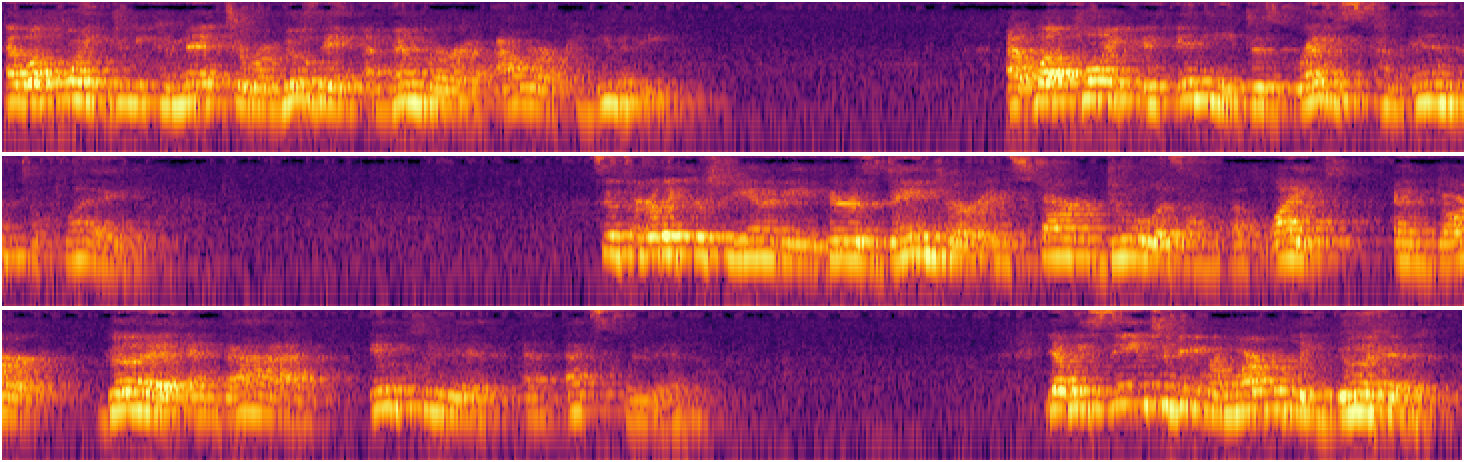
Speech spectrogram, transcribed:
At what point do we commit to removing a member of our community? At what point, if any, does grace come into play? Since early Christianity, there is danger in stark dualism of light and dark, good and bad, included and excluded. Yet we seem to be remarkably good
